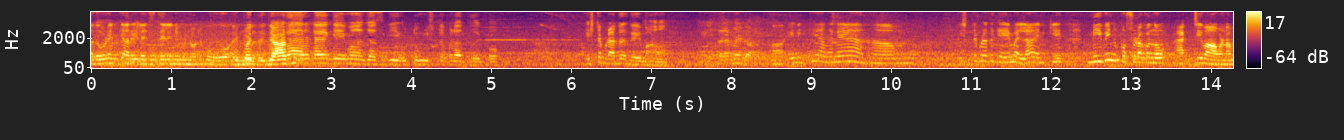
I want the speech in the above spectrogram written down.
അതുകൊണ്ട് എനിക്ക് അറിയില്ല ജിസയിൽ ഇനി മുന്നോട്ട് പോകുമോ ആരുടെ ജാസിക്ക് ഒട്ടും ഇഷ്ടപ്പെടാത്തത് ഇപ്പോൾ ഇഷ്ടപ്പെടാത്ത ഗെയിമാണ് എനിക്ക് അങ്ങനെ ഇഷ്ടപ്പെടാത്ത ഗെയിമല്ല എനിക്ക് നിവിൻ കുറച്ചുകൂടെ ഒക്കെ ഒന്ന് ആക്റ്റീവ് ആവണം.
